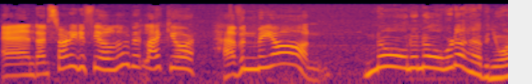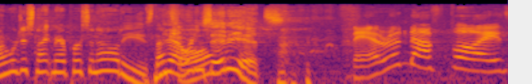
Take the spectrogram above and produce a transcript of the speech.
And I'm starting to feel a little bit like you're having me on. No, no, no, we're not having you on. We're just nightmare personalities. That's yeah, all. we're just idiots. Fair enough, boys.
